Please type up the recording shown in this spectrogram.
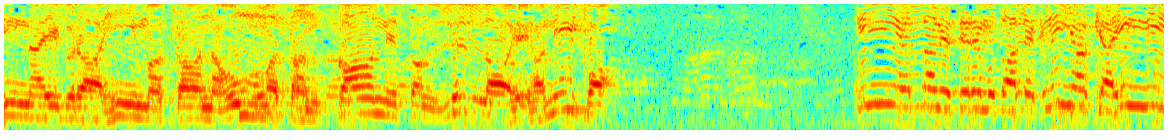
ان ابراہیم کان امتن کان تن للہ حنیفا اللہ نے تیرے متعلق نہیں آخیا انی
